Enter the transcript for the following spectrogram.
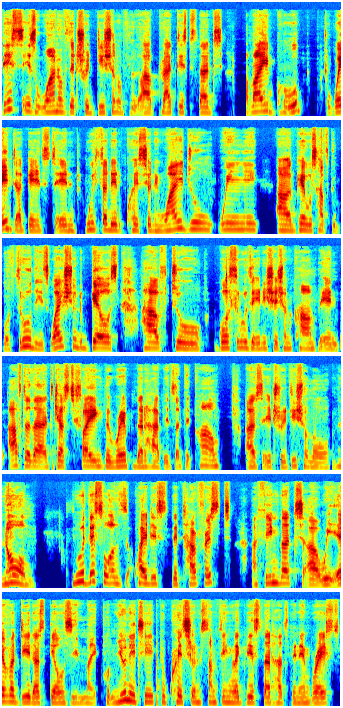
this is one of the traditional uh, practice that my group went against. And we started questioning why do we uh, girls have to go through this? Why should girls have to go through the initiation camp and after that justifying the rape that happens at the camp as a traditional norm? This was quite the toughest thing that uh, we ever did as girls in my community to question something like this that has been embraced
